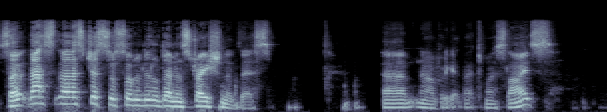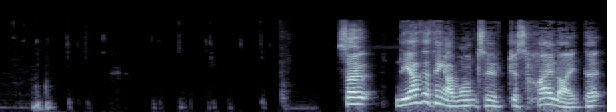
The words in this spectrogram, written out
So that's, that's just a sort of little demonstration of this. Um, now I've got to get back to my slides. So the other thing I want to just highlight that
